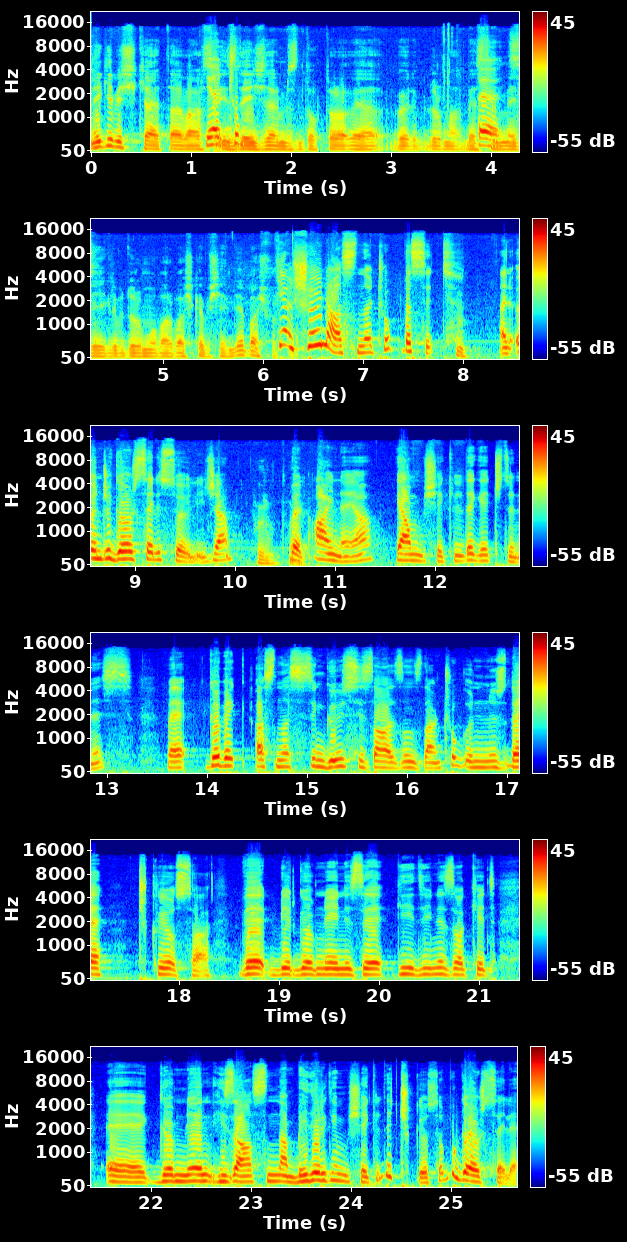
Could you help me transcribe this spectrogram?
Ne gibi şikayetler varsa Ya çok- izleyicilerimizin doktora veya böyle bir duruma beslenmeyle ilgili bir durumu var başka bir şey diye başvursun. Ya şöyle aslında çok basit. Hani önce görseli söyleyeceğim. Buyurun. tabii. Böyle aynaya yan bir şekilde geçtiniz ve göbek aslında sizin göğüs hizasınızdan çok önünüzde çıkıyorsa ve bir gömleğinizi giydiğiniz vakit e, gömleğin hizasından belirgin bir şekilde çıkıyorsa bu görseli.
